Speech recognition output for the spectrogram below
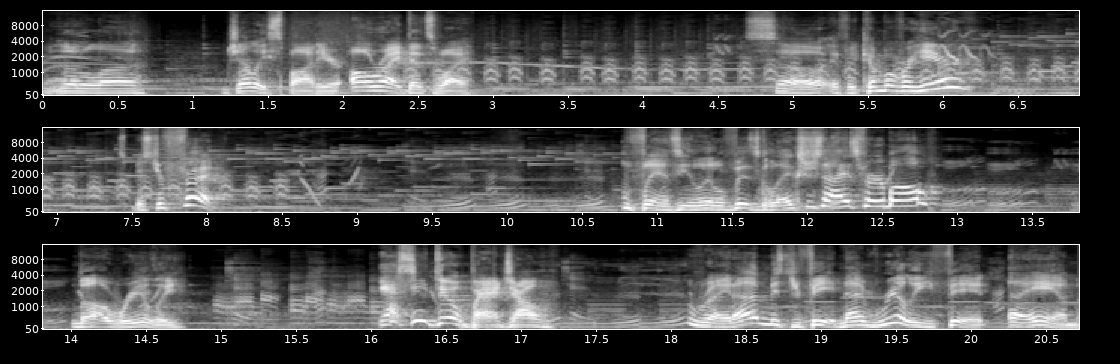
Little, uh, jelly spot here. All right, that's why. So, if we come over here, it's Mr. Fit. Fancy little physical exercise, Furball? Not really. Yes, you do, Banjo. Right, I'm Mr. Fit and I'm really fit. I am.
